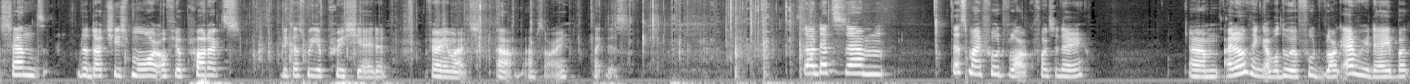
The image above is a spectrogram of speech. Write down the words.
send the Dutchies more of your products because we appreciate it very much. Oh, I'm sorry, like this. So that's um that's my food vlog for today. Um, I don't think I will do a food vlog every day, but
